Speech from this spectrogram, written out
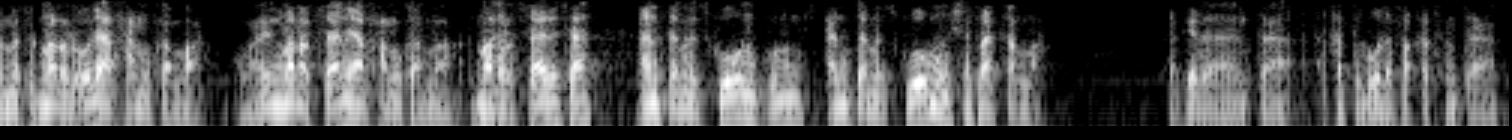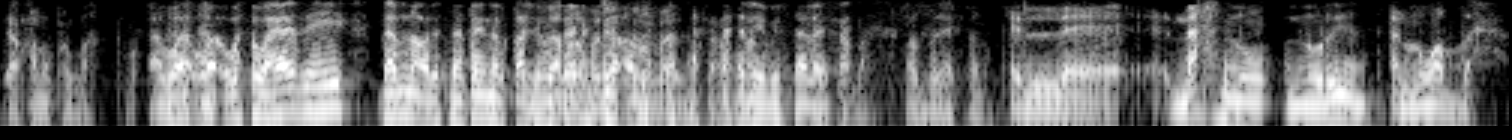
أما في المرة الأولى يرحمك الله. وبعدين المرة الثانية يرحمك الله. المرة نعم. الثالثة أنت مسكون أنت مسكون شفاك الله. فكده انت اخذت الأولى فقط فانت يرحمك الله. وهذه تمنع الاثنتين القادمتين إن شاء الله هذه بالثلاثة ربنا يكرمك. نحن نريد أن نوضح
